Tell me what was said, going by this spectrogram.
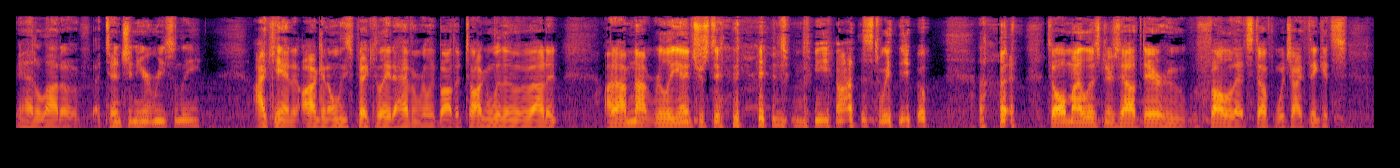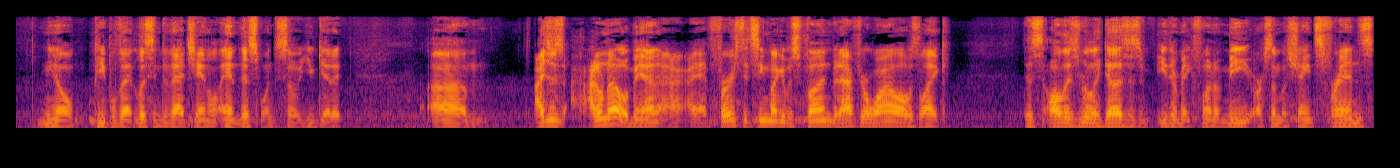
had a lot of attention here recently. I can't i can only speculate. I haven't really bothered talking with him about it. I, am not really interested to be honest with you. To all my listeners out there who follow that stuff which i think it's you know people that listen to that channel and this one so you get it. Um I just I don't know, man. I, I, at first it seemed like it was fun, but after a while I was like, this all this really does is either make fun of me or some of Shane's friends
